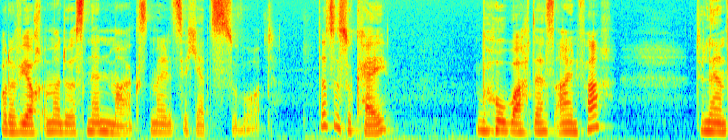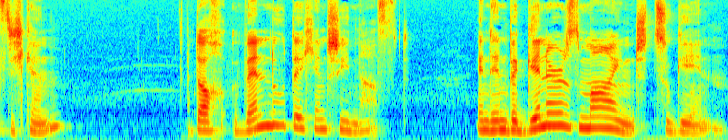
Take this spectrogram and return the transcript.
oder wie auch immer du es nennen magst, meldet sich jetzt zu Wort. Das ist okay. Beobachte es einfach. Du lernst dich kennen doch wenn du dich entschieden hast, in den Beginner's Mind zu gehen,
